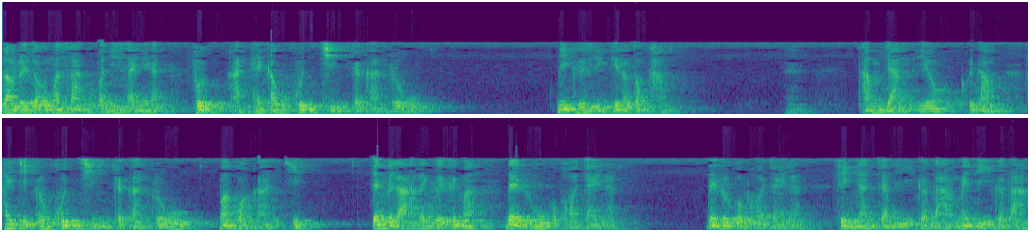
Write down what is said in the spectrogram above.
เราเลยต้องมาสร้างอุปนิสัยในการฝึกหัดให้เขาคุ้นชินกับการรู้ นี่คือสิ่งที่เราต้องทำทำอย่างเดียวคือทำให้จิตเขาคุ้นชินกับการรู้มากกว่าการคิดเช่นเวลาอะไรเกิดขึ้นมา ได้รู้ก็พอใจแล้ว ได้รู้ก็พอใจแล้ว สิ่งนั้นจะดีก็ตามไม่ดีก็ตาม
